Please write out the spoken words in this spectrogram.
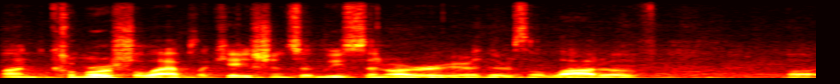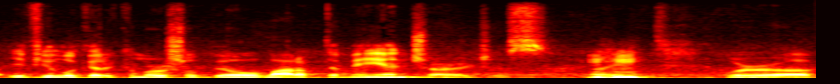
on commercial applications, at least in our area, there's a lot of, uh, if you look at a commercial bill, a lot of demand charges, right? Mm-hmm. Where uh,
